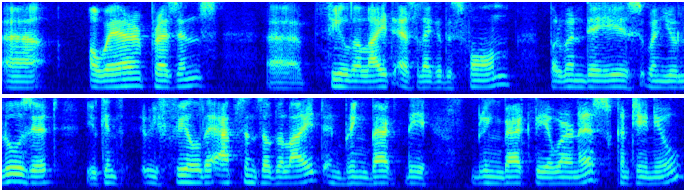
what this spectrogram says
uh, aware, presence, uh, feel the light as like this phone. But when there is, when you lose it, you can feel the absence of the light and bring back the, bring back the awareness. Continue.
